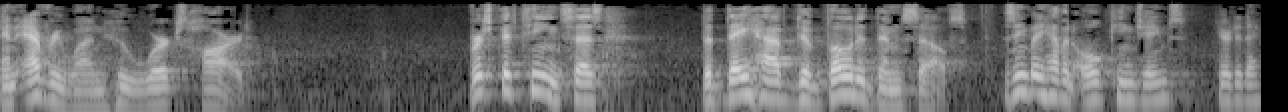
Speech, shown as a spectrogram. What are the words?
and everyone who works hard. Verse 15 says that they have devoted themselves. Does anybody have an old King James here today?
